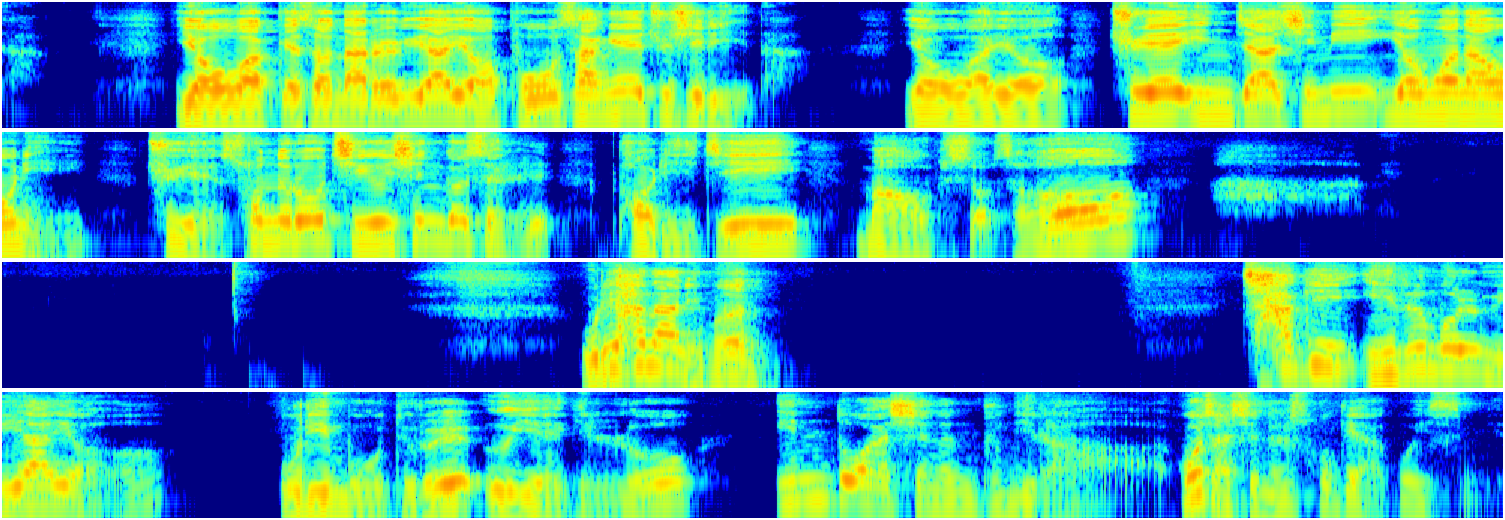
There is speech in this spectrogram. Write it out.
여호와께서 나를 위하여 보상해 주시리이다. 여호와여 주의 인자심이 영원하오니 주의 손으로 지으신 것을 버리지 마옵소서. 우리 하나님은 자기 이름을 위하여 우리 모두를 의의 길로 인도하시는 분이라고 자신을 소개하고 있습니다.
